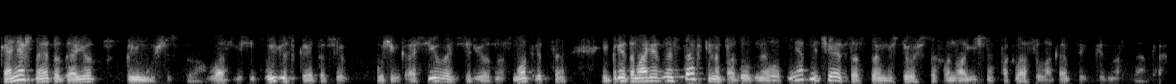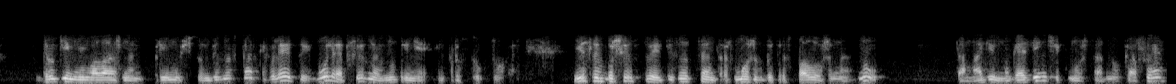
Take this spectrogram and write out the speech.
Конечно, это дает преимущество. У вас висит вывеска, это все очень красиво, серьезно смотрится. И при этом арендные ставки на подобный лот не отличаются от стоимости офисов, аналогичных по классу локаций в бизнес-центрах. Другим немаловажным преимуществом бизнес-парков является их более обширная внутренняя инфраструктура. Если в большинстве бизнес-центров может быть расположено, ну, там один магазинчик, может одно кафе,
